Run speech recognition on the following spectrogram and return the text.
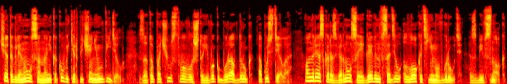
Чет оглянулся, но никакого кирпича не увидел, зато почувствовал, что его кобура вдруг опустела. Он резко развернулся, и Гевин всадил локоть ему в грудь, сбив с ног.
